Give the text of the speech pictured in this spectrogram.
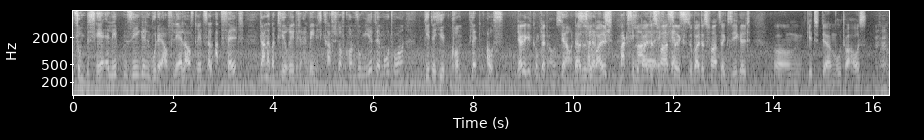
zum bisher erlebten Segeln, wo der auf Leerlaufdrehzahl abfällt, dann aber theoretisch ein wenig Kraftstoff konsumiert, der Motor, geht er hier komplett aus. Ja, der geht komplett aus. Genau, das also ist halt sobald, maximale sobald, das Fahrzeug, Effizienz. sobald das Fahrzeug segelt, ähm, geht der Motor aus. Mhm. Ja.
